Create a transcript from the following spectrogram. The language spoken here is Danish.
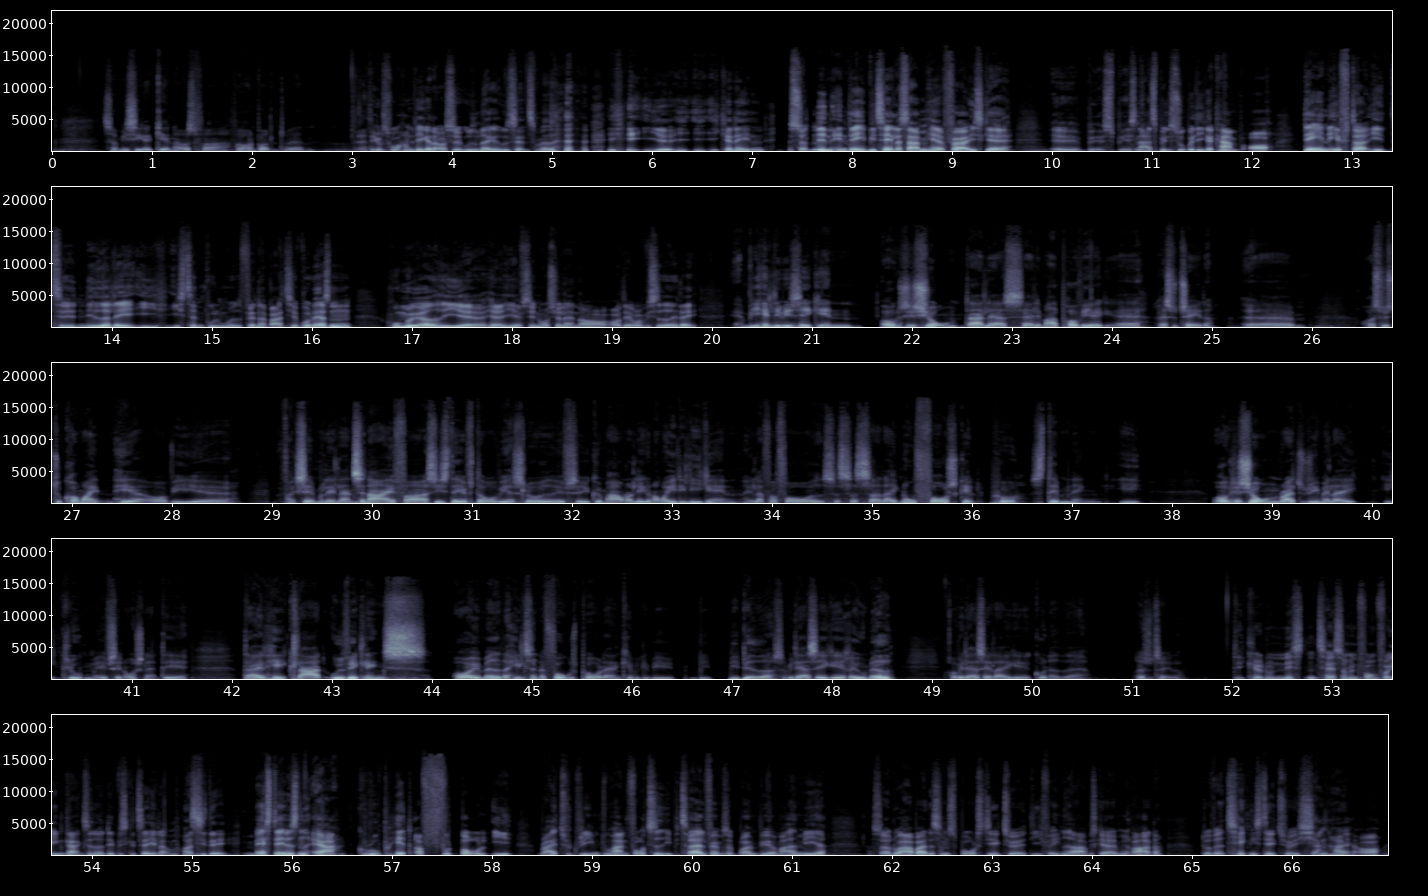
som I sikkert kender også fra, fra håndboldens verden. Ja, det kan du tro. Ham ligger der også udmærket udsendelse med i, i, i, i kanalen. Sådan en, en dag, vi taler sammen her, før I skal øh, snart spille Superliga-kamp, og dagen efter et øh, nederlag i Istanbul mod Fenerbahce. Hvor det er sådan humøret i, øh, her i FC Nordsjælland, og, og der, hvor vi sidder i dag? Jamen, vi er heldigvis ikke en organisation, der lader os særlig meget påvirke af resultater. Øh, også hvis du kommer ind her, og vi... Øh, for eksempel et eller andet scenarie fra sidste efterår, vi har slået FC København og ligger nummer et i ligaen, eller fra foråret, så, så, så er der ikke nogen forskel på stemningen i organisationen Right to Dream eller i, i klubben FC Nordsjælland. Det, der er et helt klart udviklingsøje med, der hele tiden er fokus på, hvordan kan vi blive, blive, blive bedre. Så vi lader os ikke rive med, og vi lader os heller ikke gå ned af resultater. Det kan du næsten tage som en form for indgang til noget af det, vi skal tale om også i dag. Mads Davidsen er Group Head of Football i Right to Dream. Du har en fortid i B93 og Brøndby og meget mere. Og så har du arbejdet som sportsdirektør i de Forenede Arabiske Emirater. Du har været teknisk direktør i Shanghai og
